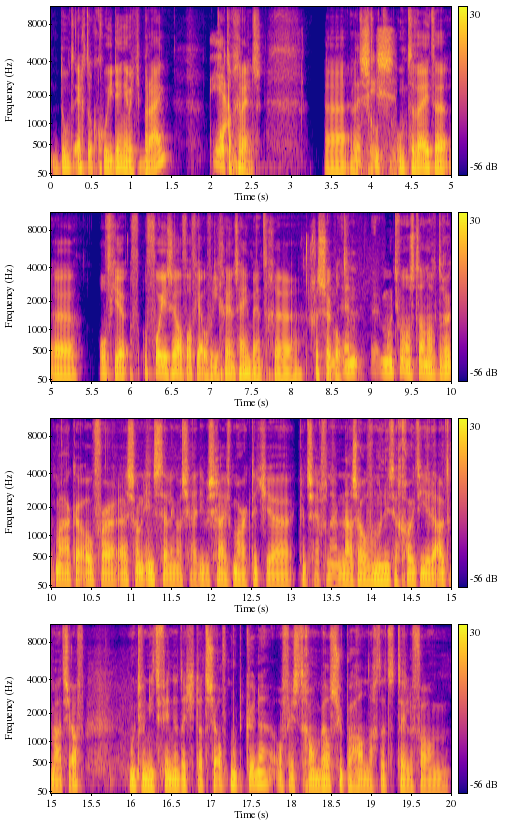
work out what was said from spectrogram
doet echt ook goede dingen met je brein tot ja. een grens. Uh, en het is goed om te weten uh, of je voor jezelf of je over die grens heen bent ge, gesukkeld. En, en, moeten we ons dan nog druk maken over uh, zo'n instelling als jij die beschrijft, Mark, dat je kunt zeggen van nou, na zoveel minuten gooit hij je de automatisch af. Moeten we niet vinden dat je dat zelf moet kunnen? Of is het gewoon wel super handig dat de telefoon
